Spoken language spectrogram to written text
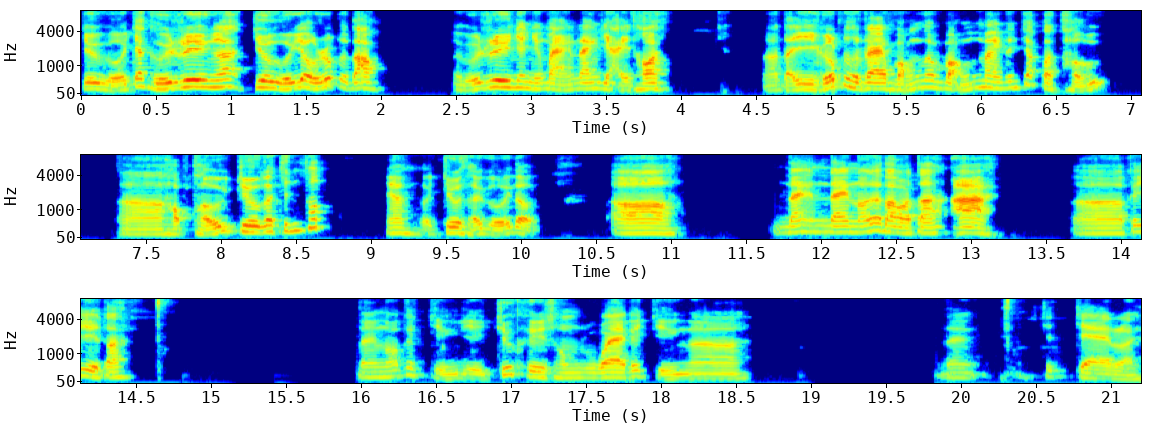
chưa gửi chắc gửi riêng á chưa gửi vào group được đâu. Gửi riêng cho những bạn đang dạy thôi. À, tại vì group thực ra vẫn nó vẫn mang tính chất là thử à, học thử chưa có chính thức nha chưa thể gửi được. À, đang đang nói tới đâu rồi ta? À, à cái gì ta? Đang nói cái chuyện gì trước khi xong qua cái chuyện uh, đang chết cha rồi.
